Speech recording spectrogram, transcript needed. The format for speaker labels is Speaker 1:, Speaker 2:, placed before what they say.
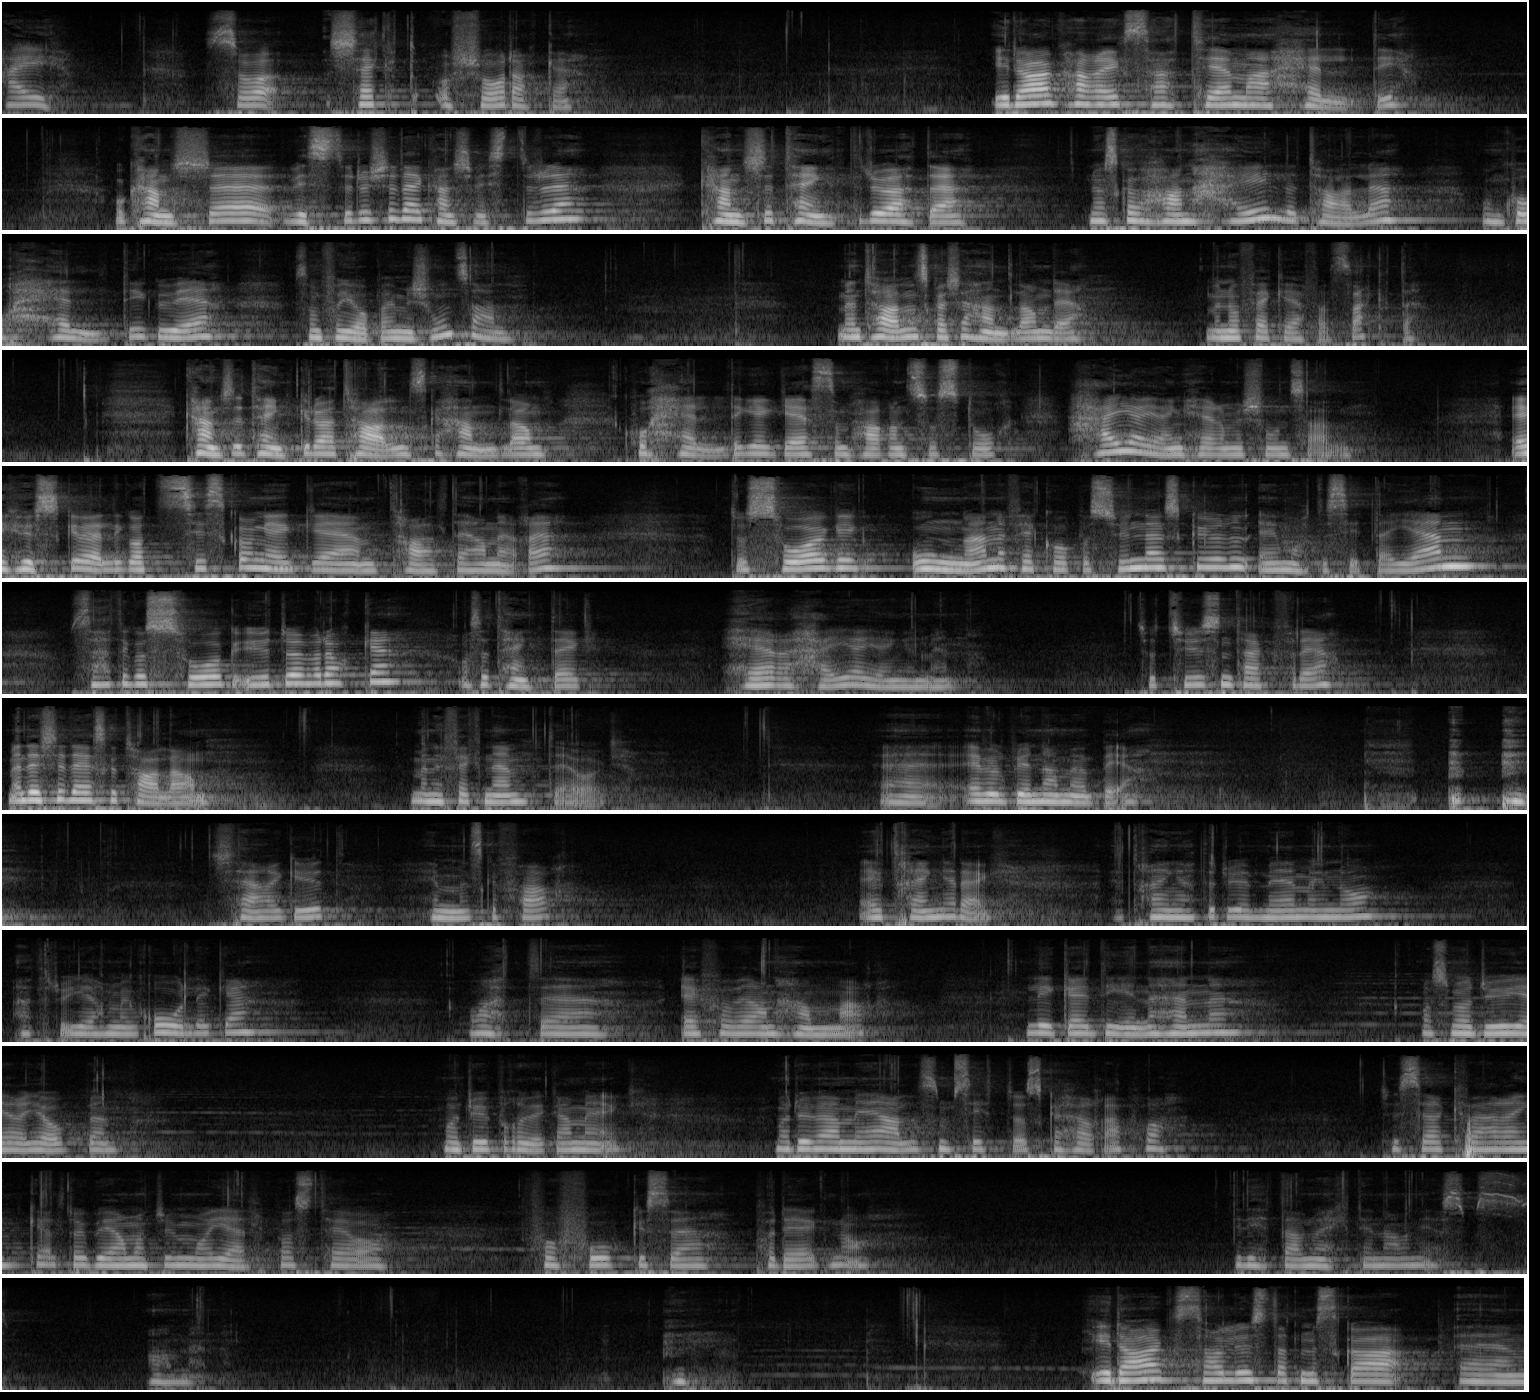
Speaker 1: Hei. Så kjekt å se dere. I dag har jeg satt temaet 'heldig'. Og Kanskje visste du ikke det, kanskje visste du det. Kanskje tenkte du at det, nå skal vi ha en hel tale om hvor heldig du er som får jobbe i misjonssalen. Men talen skal ikke handle om det. Men nå fikk jeg iallfall sagt det. Kanskje tenker du at talen skal handle om hvor heldig jeg er som har en så stor heiagjeng her i misjonssalen. Jeg husker veldig godt sist gang jeg eh, talte her nede. Da så jeg ungene fikk gå på søndagsskolen, jeg måtte sitte igjen. Så satt jeg og så utover dere, og så tenkte jeg her er heiagjengen min. Så tusen takk for det. Men det er ikke det jeg skal tale om. Men jeg fikk nevnt det òg. Eh, jeg vil begynne med å be. Kjære Gud, himmelske Far. Jeg trenger deg. Jeg trenger at du er med meg nå, at du gjør meg rolig, og at eh, jeg får være en hammer, ligge i dine hender, og så må du gjøre jobben. Må du bruke meg. Må du være med alle som sitter og skal høre på. Du ser hver enkelt, og jeg ber om at du må hjelpe oss til å få fokuset på deg nå. I ditt allmektige navn, Jesus. Amen. I dag så har jeg lyst til at vi skal eh,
